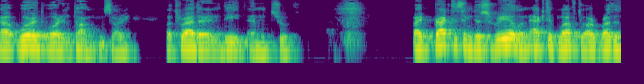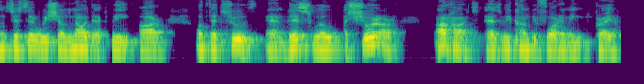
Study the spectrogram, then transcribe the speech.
uh, word or in tongue, I'm sorry, but rather in deed and in truth. By practicing this real and active love to our brothers and sisters, we shall know that we are of the truth, and this will assure our, our hearts as we come before Him in prayer.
